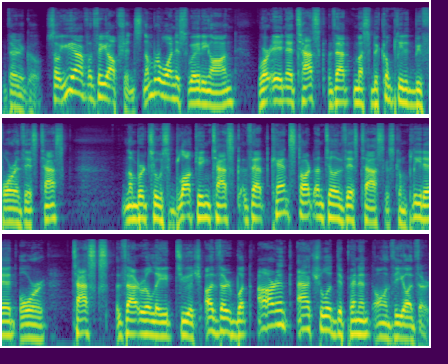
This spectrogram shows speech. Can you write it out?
there you go. So you have three options. Number one is waiting on, wherein a task that must be completed before this task Number two is blocking tasks that can't start until this task is completed or tasks that relate to each other but aren't actually dependent on the other.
